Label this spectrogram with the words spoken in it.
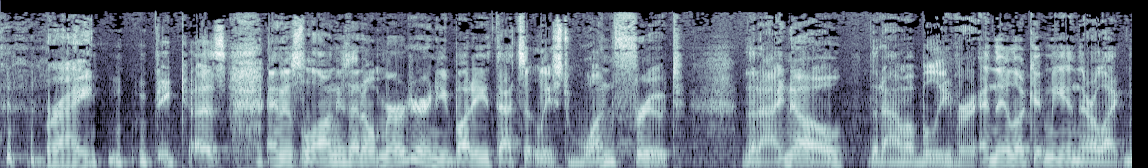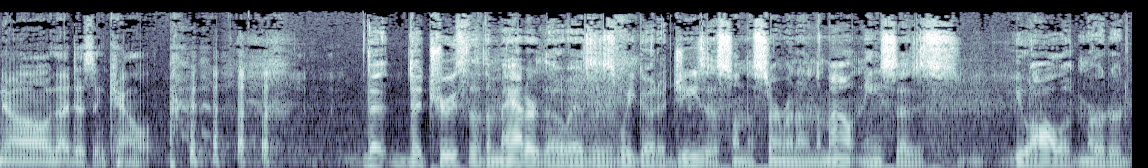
right. because, and as long as I don't murder anybody, that's at least one fruit that I know that I'm a believer. And they look at me and they're like, no, that doesn't count. the the truth of the matter though is is we go to Jesus on the Sermon on the Mount and he says you all have murdered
